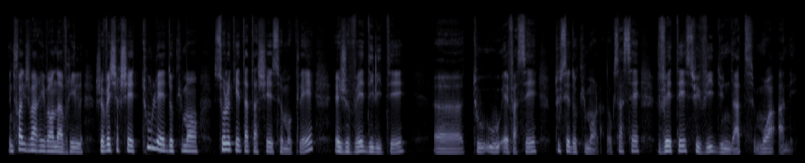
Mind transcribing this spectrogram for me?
Une fois que je vais arriver en avril, je vais chercher tous les documents sur lesquels est attaché ce mot-clé et je vais déliter euh, tout, ou effacer tous ces documents-là. Donc ça, c'est VT suivi d'une date, mois, année.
